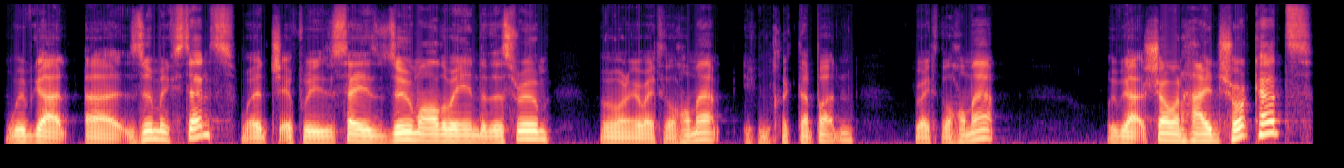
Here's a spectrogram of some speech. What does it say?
we've got uh, zoom extents, which if we say zoom all the way into this room, we want to go back to the whole map, you can click that button, go back to the whole map. We've got show and hide shortcuts,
